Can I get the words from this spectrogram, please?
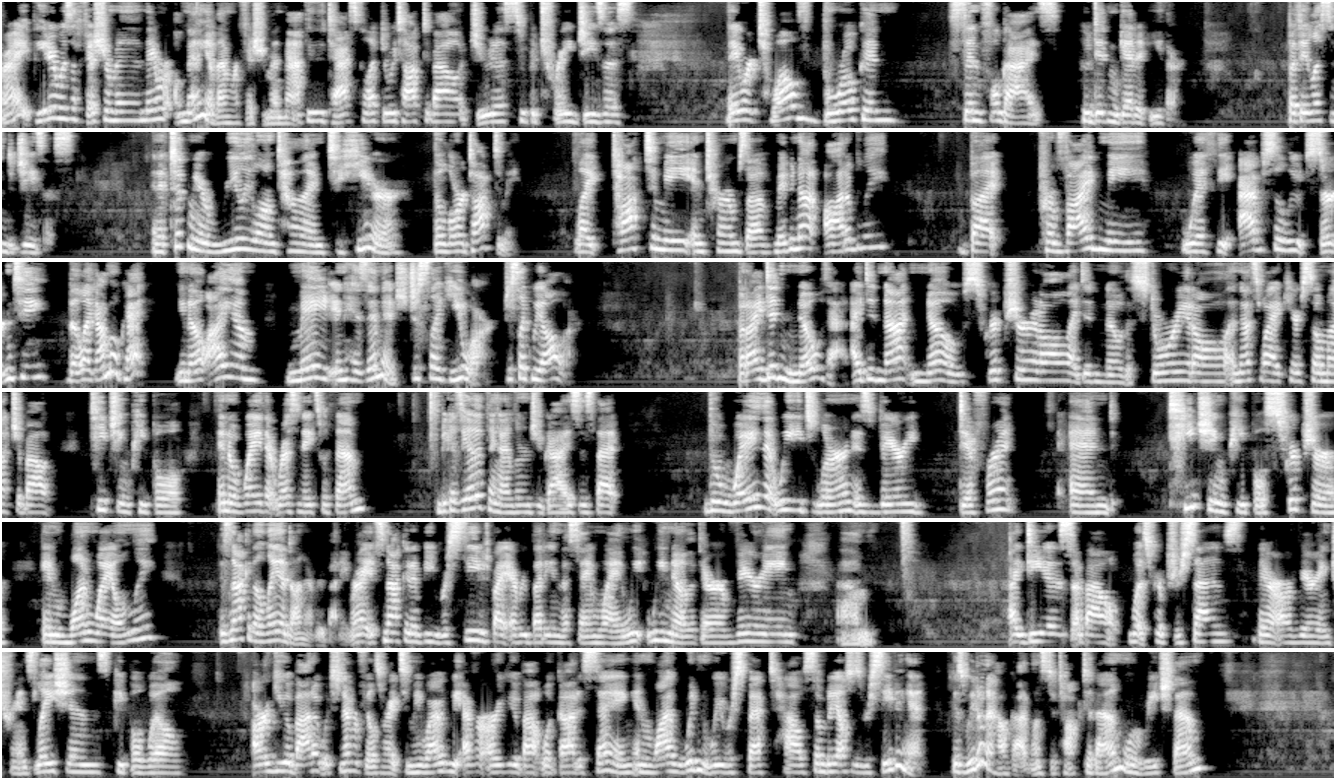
right? Peter was a fisherman. They were, many of them were fishermen. Matthew, the tax collector we talked about, Judas who betrayed Jesus. They were 12 broken, sinful guys who didn't get it either. But they listened to Jesus. And it took me a really long time to hear the Lord talk to me. Like, talk to me in terms of maybe not audibly, but provide me with the absolute certainty that, like, I'm okay. You know, I am made in his image, just like you are, just like we all are. But I didn't know that. I did not know scripture at all. I didn't know the story at all. And that's why I care so much about teaching people in a way that resonates with them. Because the other thing I learned, you guys, is that the way that we each learn is very different. And teaching people scripture in one way only is not going to land on everybody, right? It's not going to be received by everybody in the same way. We, we know that there are varying um, ideas about what scripture says. There are varying translations. People will argue about it, which never feels right to me. Why would we ever argue about what God is saying? And why wouldn't we respect how somebody else is receiving it? Because we don't know how God wants to talk to them or reach them.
